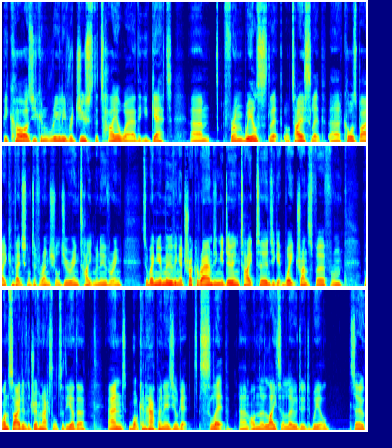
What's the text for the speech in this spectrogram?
because you can really reduce the tire wear that you get um, from wheel slip or tire slip uh, caused by conventional differential during tight maneuvering. So when you're moving a truck around and you're doing tight turns, you get weight transfer from one side of the driven axle to the other. And what can happen is you'll get slip um, on the lighter loaded wheel. So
